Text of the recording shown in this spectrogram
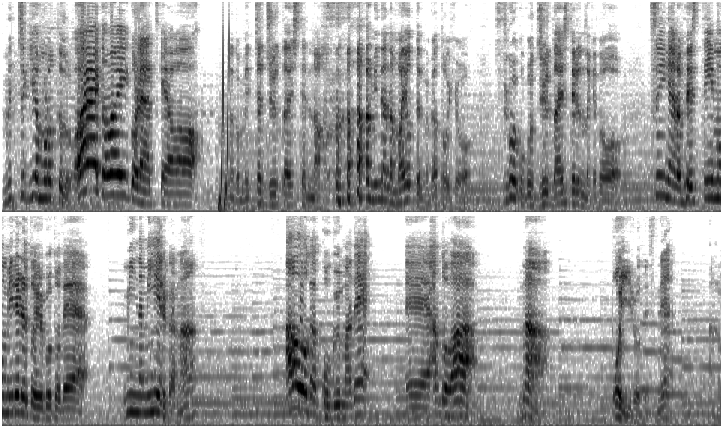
めっちゃギアもらってるぞ。おいかわいいこれつけよう。なんかめっちゃ渋滞してんな。みんな迷ってんのか投票。すごいここ渋滞してるんだけど、ついにあのフェスティも見れるということで、みんな見えるかな？青が小熊で、えー、あとは、まあ、ぽい色ですね。あの、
